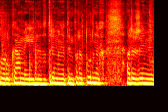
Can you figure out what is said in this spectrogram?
руками, і недотримання температурних режимів.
